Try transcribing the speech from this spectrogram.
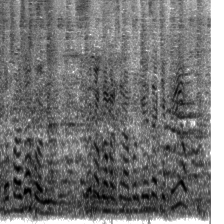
Esto pasa por no comerse una hamburguesa que pidió.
